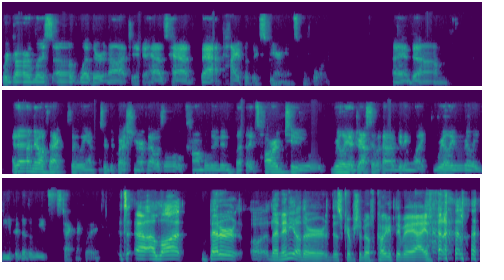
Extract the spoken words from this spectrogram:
regardless of whether or not it has had that type of experience before. And um, I don't know if that clearly answered the question or if that was a little convoluted, but it's hard to really address it without getting like really, really deep into the weeds technically. It's a lot better uh, than any other description of cognitive AI that,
